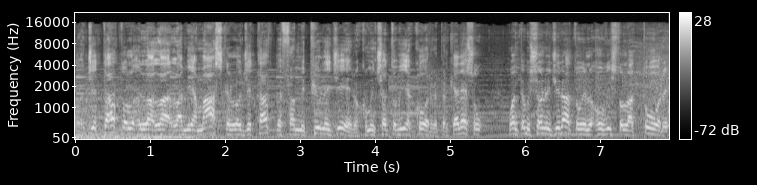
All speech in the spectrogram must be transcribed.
Ho gettato la, la, la mia maschera, l'ho gettata per farmi più leggero, ho cominciato via a correre perché adesso quando mi sono girato ho visto l'attore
